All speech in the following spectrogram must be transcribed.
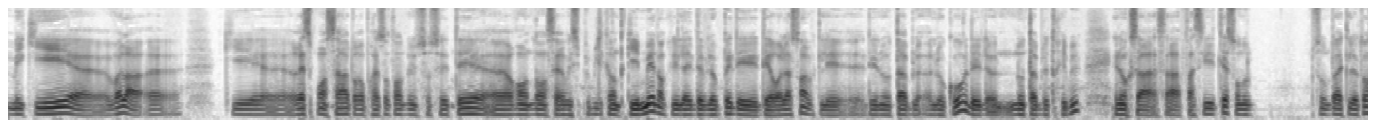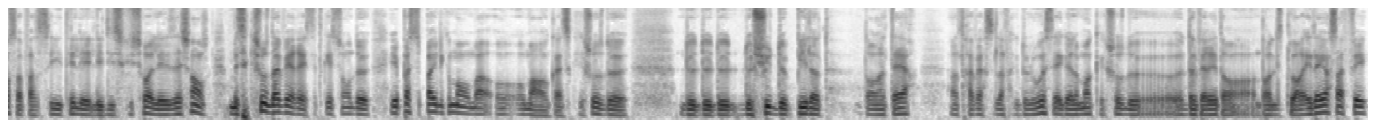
mais qui est, voilà, qui est euh, responsable, représentant d'une société euh, rendant service public entre guillemets. Donc il a développé des, relations avec les, des notables locaux, des notables tribus, et donc ça, a facilité son avec le temps, ça a facilité les, discussions et les échanges. Mais c'est quelque chose d'avéré, cette question de... Et pas, pas uniquement au, Maroc, hein, c'est quelque chose de, de, de chute de pilote dans la Terre à travers l'Afrique de l'Ouest, c'est également quelque chose d'avéré dans, dans l'histoire. Et d'ailleurs, ça fait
